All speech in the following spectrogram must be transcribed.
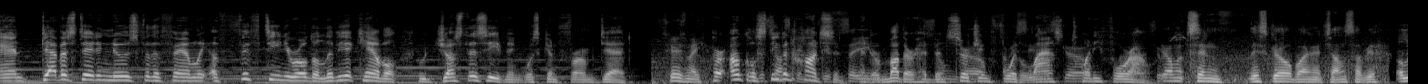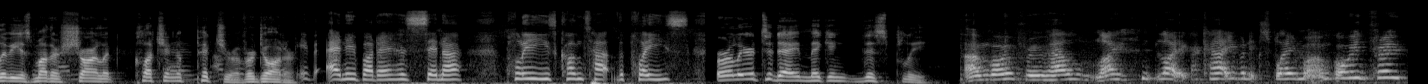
And devastating news for the family of 15 year old Olivia Campbell, who just this evening was confirmed dead. Excuse me. Her uncle Stephen asking Hodgson and her mother had been searching girl. for the last 24 hours. You haven't seen this girl by any chance, have you? Olivia's mother, Charlotte, clutching a picture of her daughter. If anybody has seen her, please contact the police. Earlier today, making this plea. I'm going through hell. Like, like I can't even explain what I'm going through.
